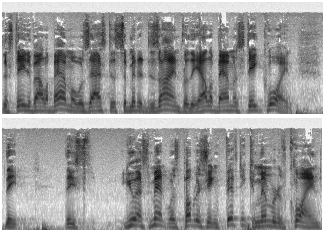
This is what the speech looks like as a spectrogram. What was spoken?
the state of Alabama was asked to submit a design for the Alabama state coin. The the U.S. Mint was publishing 50 commemorative coins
